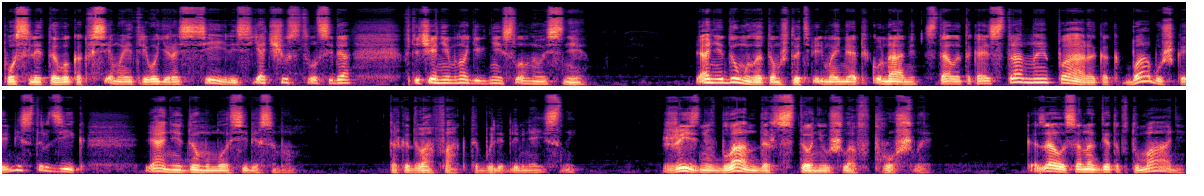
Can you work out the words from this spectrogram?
После того, как все мои тревоги рассеялись, я чувствовал себя в течение многих дней словно во сне. Я не думал о том, что теперь моими опекунами стала такая странная пара, как бабушка и мистер Дик. Я не думал о себе самом. Только два факта были для меня ясны. Жизнь в Бландерстоне ушла в прошлое. Казалось, она где-то в тумане,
